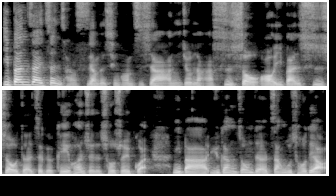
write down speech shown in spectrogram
一般在正常饲养的情况之下，你就拿市售哦，一般市售的这个可以换水的抽水管，你把鱼缸中的脏污抽掉，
